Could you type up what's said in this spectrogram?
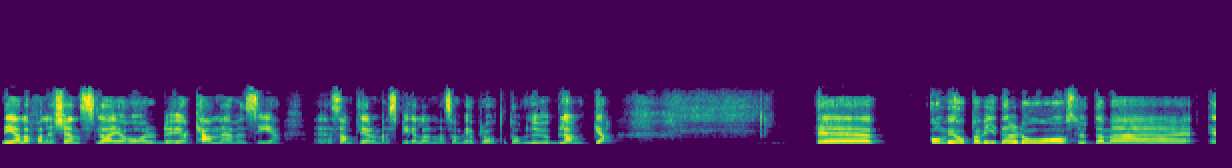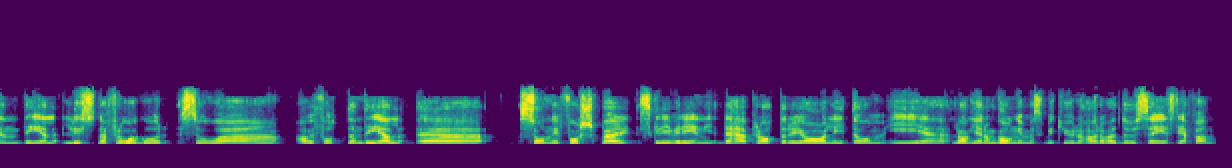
det är i alla fall en känsla jag har. Jag kan även se eh, samtliga de här spelarna som vi har pratat om nu blanka. Eh, om vi hoppar vidare då och avslutar med en del lyssnafrågor så eh, har vi fått en del. Eh, Sonny Forsberg skriver in, det här pratade jag lite om i eh, laggenomgången men det ska bli kul att höra vad du säger Stefan.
